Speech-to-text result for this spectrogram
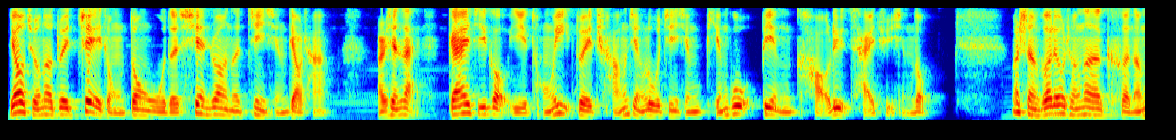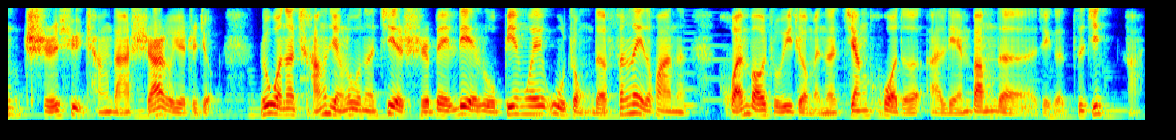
要求呢对这种动物的现状呢进行调查。而现在，该机构已同意对长颈鹿进行评估，并考虑采取行动。那审核流程呢，可能持续长达十二个月之久。如果呢，长颈鹿呢届时被列入濒危物种的分类的话呢，环保主义者们呢将获得啊联邦的这个资金啊，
